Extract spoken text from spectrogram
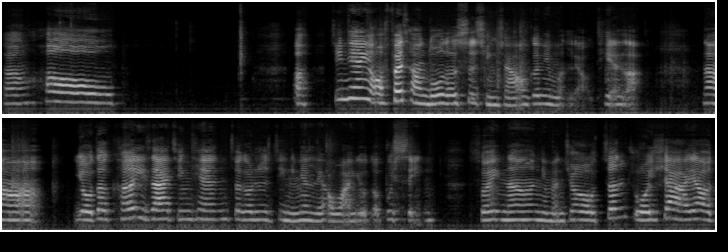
然后，啊，今天有非常多的事情想要跟你们聊天啦。那有的可以在今天这个日记里面聊完，有的不行，所以呢，你们就斟酌一下要，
